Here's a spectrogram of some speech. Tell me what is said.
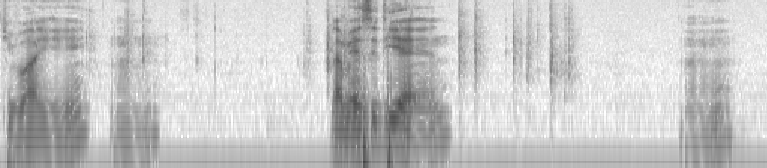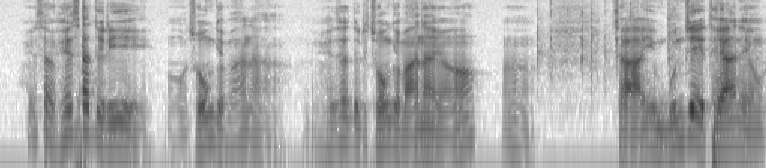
DY. 음. 그 다음에 SDN. 네. 회사, 회사들이 어, 좋은 게 많아. 회사들이 좋은 게 많아요. 어. 자, 이 문제의 대안 해운.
